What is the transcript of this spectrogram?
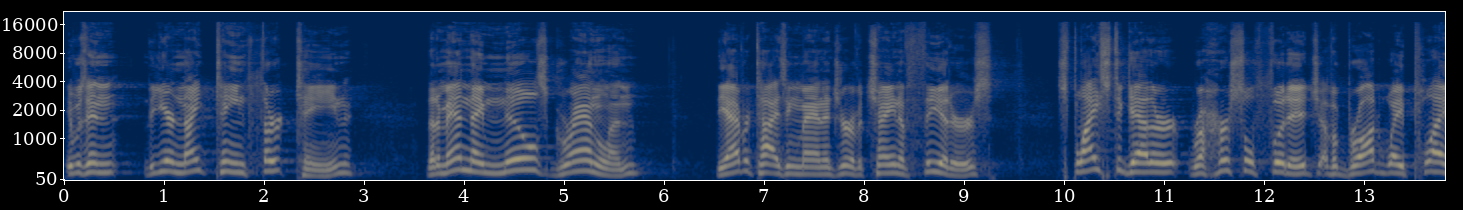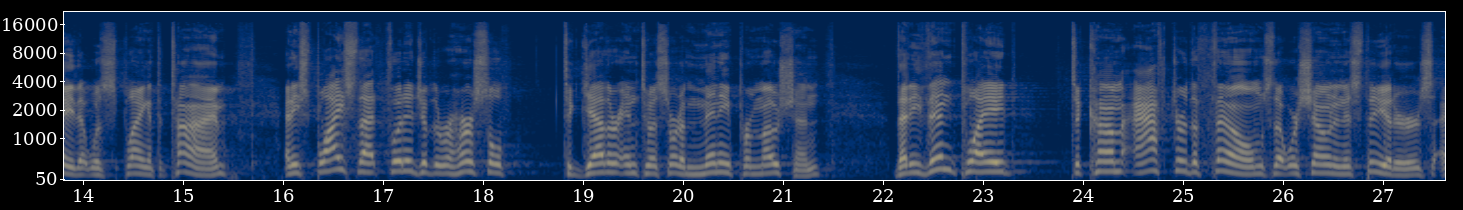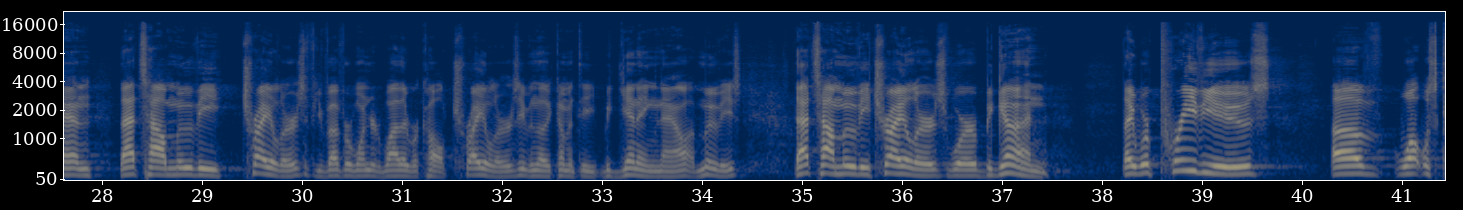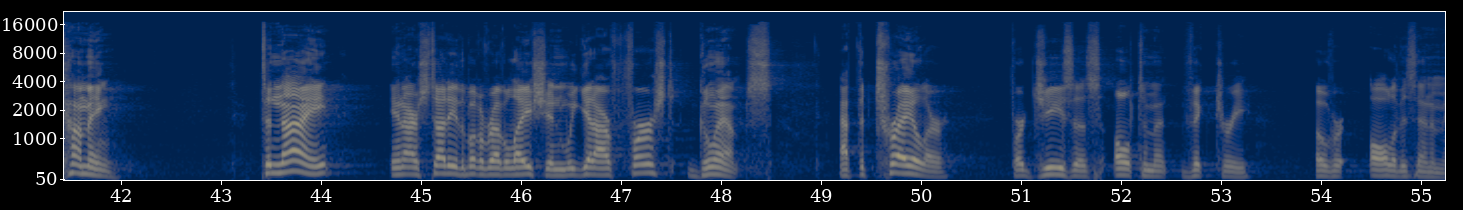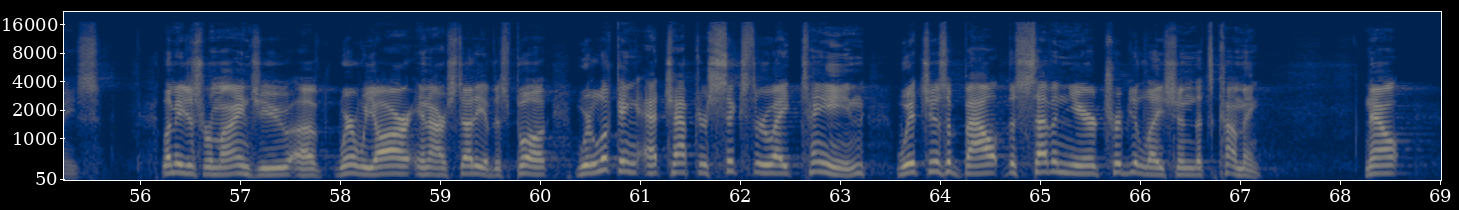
It was in the year 1913 that a man named Nils Granlund, the advertising manager of a chain of theaters, spliced together rehearsal footage of a Broadway play that was playing at the time, and he spliced that footage of the rehearsal together into a sort of mini promotion that he then played to come after the films that were shown in his theaters, and that's how movie trailers, if you've ever wondered why they were called trailers, even though they come at the beginning now of movies, that's how movie trailers were begun. They were previews of what was coming. Tonight, in our study of the book of Revelation, we get our first glimpse at the trailer for Jesus' ultimate victory over all of his enemies. Let me just remind you of where we are in our study of this book. We're looking at chapters 6 through 18, which is about the seven year tribulation that's coming. Now,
